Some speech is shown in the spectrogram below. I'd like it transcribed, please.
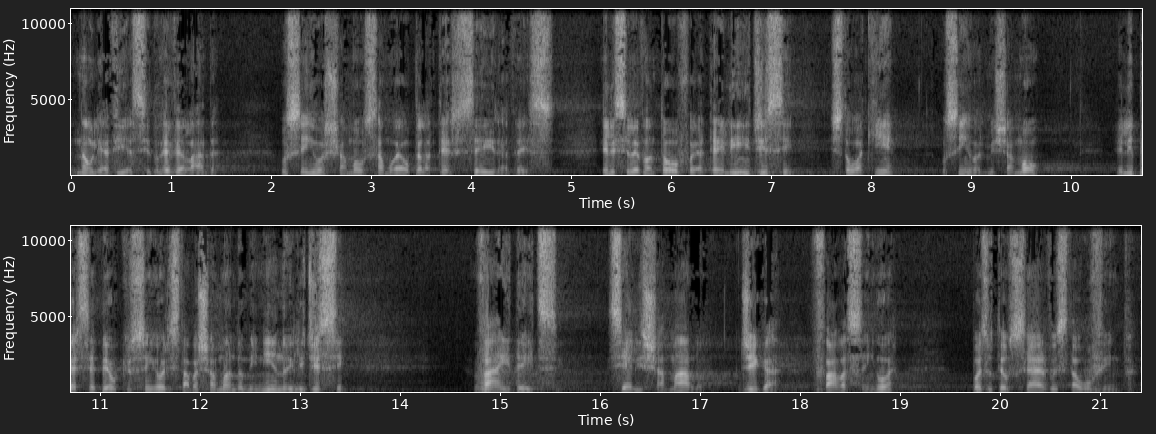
não lhe havia sido revelada. O Senhor chamou Samuel pela terceira vez. Ele se levantou, foi até Eli e disse: Estou aqui, o Senhor me chamou. Ele percebeu que o Senhor estava chamando o menino e lhe disse: Vai e deite-se. Se ele chamá-lo, diga: Fala, Senhor, pois o teu servo está ouvindo.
